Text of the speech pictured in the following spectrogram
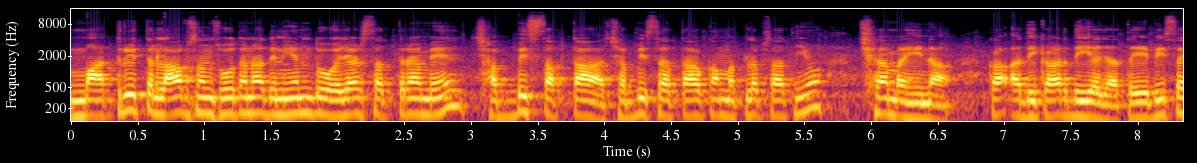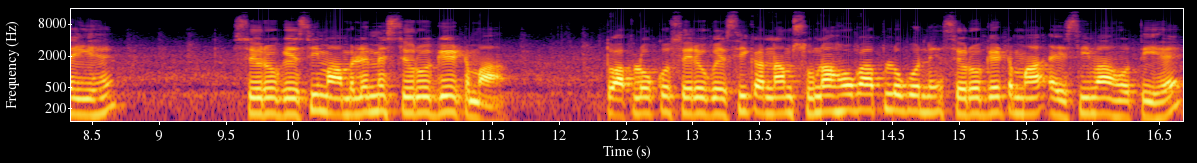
मातृत्व लाभ संशोधन अधिनियम 2017 में 26 सप्ताह 26 सप्ताह का मतलब साथियों छः महीना का अधिकार दिया जाता है, ये भी सही है। सेरोगेसी मामले में सेरोगेट माँ तो आप लोग को सेरोगेसी का नाम सुना होगा आप लोगों ने, सेरोगेट माँ ऐसी माँ होती है,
